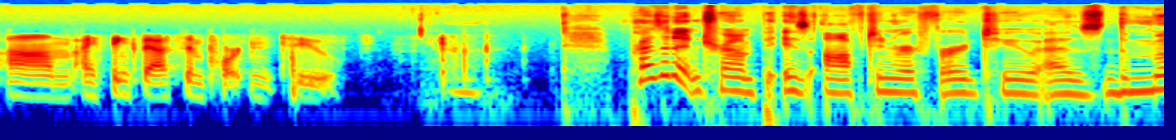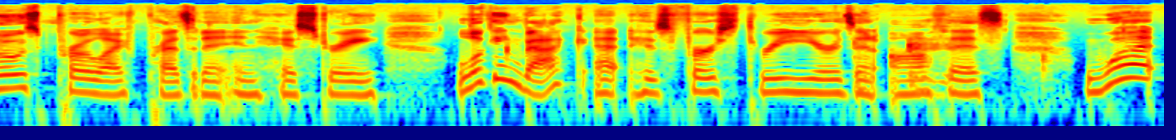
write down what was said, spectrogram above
um, I think that's important too. President Trump is often referred to as the most pro life president in history. Looking back at his first three years in office, what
